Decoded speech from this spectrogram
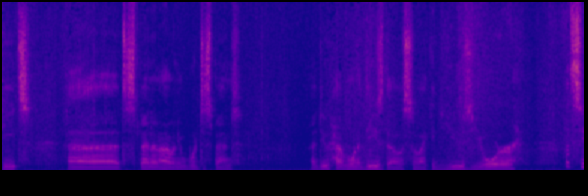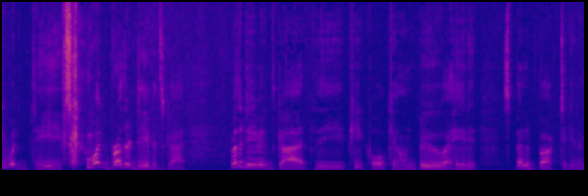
peat uh, to spend. I don't have any wood to spend. I do have one of these though, so I could use your. Let's see what Dave's, what brother David's got. Brother David's got the peat coal kiln. Boo! I hate it. Spend a buck to get him.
